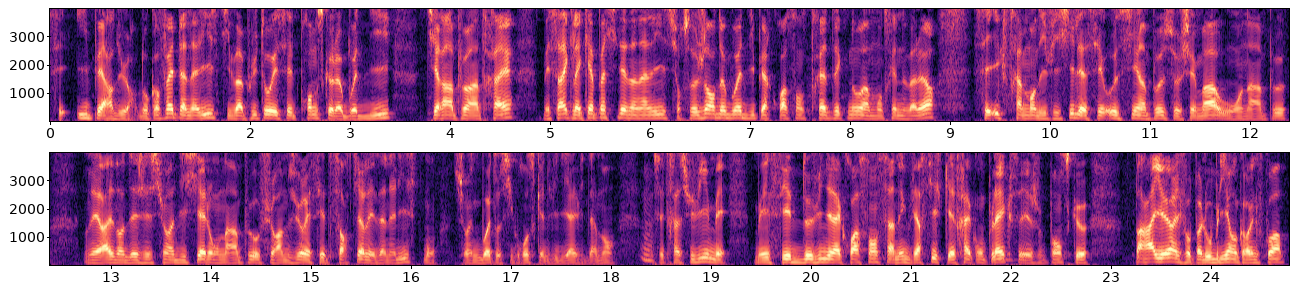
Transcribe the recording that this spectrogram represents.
c'est hyper dur. Donc en fait, l'analyste, il va plutôt essayer de prendre ce que la boîte dit, tirer un peu un trait. Mais c'est vrai que la capacité d'analyse sur ce genre de boîte d'hypercroissance très techno à montrer une valeur, c'est extrêmement difficile. Et c'est aussi un peu ce schéma où on a un peu on est dans des gestions indicielles, on a un peu au fur et à mesure essayé de sortir les analystes. Bon, sur une boîte aussi grosse qu'NVIDIA, évidemment, mm. c'est très suivi, mais, mais essayer de deviner la croissance, c'est un exercice qui est très complexe et je pense que Par ailleurs, il ne faut pas l'oublier encore une fois,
